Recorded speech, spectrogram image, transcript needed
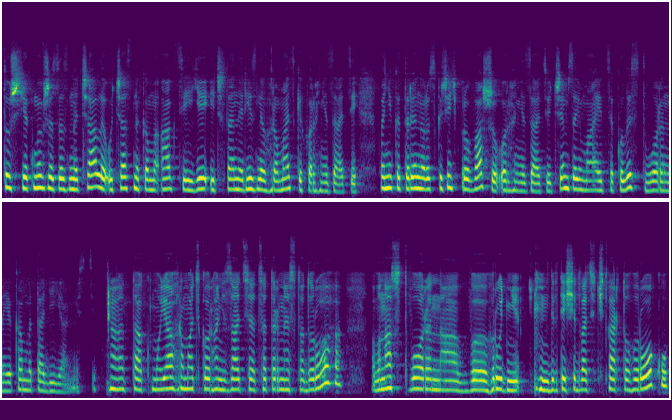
Тож, як ми вже зазначали, учасниками акції є і члени різних громадських організацій. Пані Катерино, розкажіть про вашу організацію, чим займається, коли створена, яка мета діяльності? Е, Так, моя громадська організація це Терниста дорога. Вона створена в грудні 2024 року,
